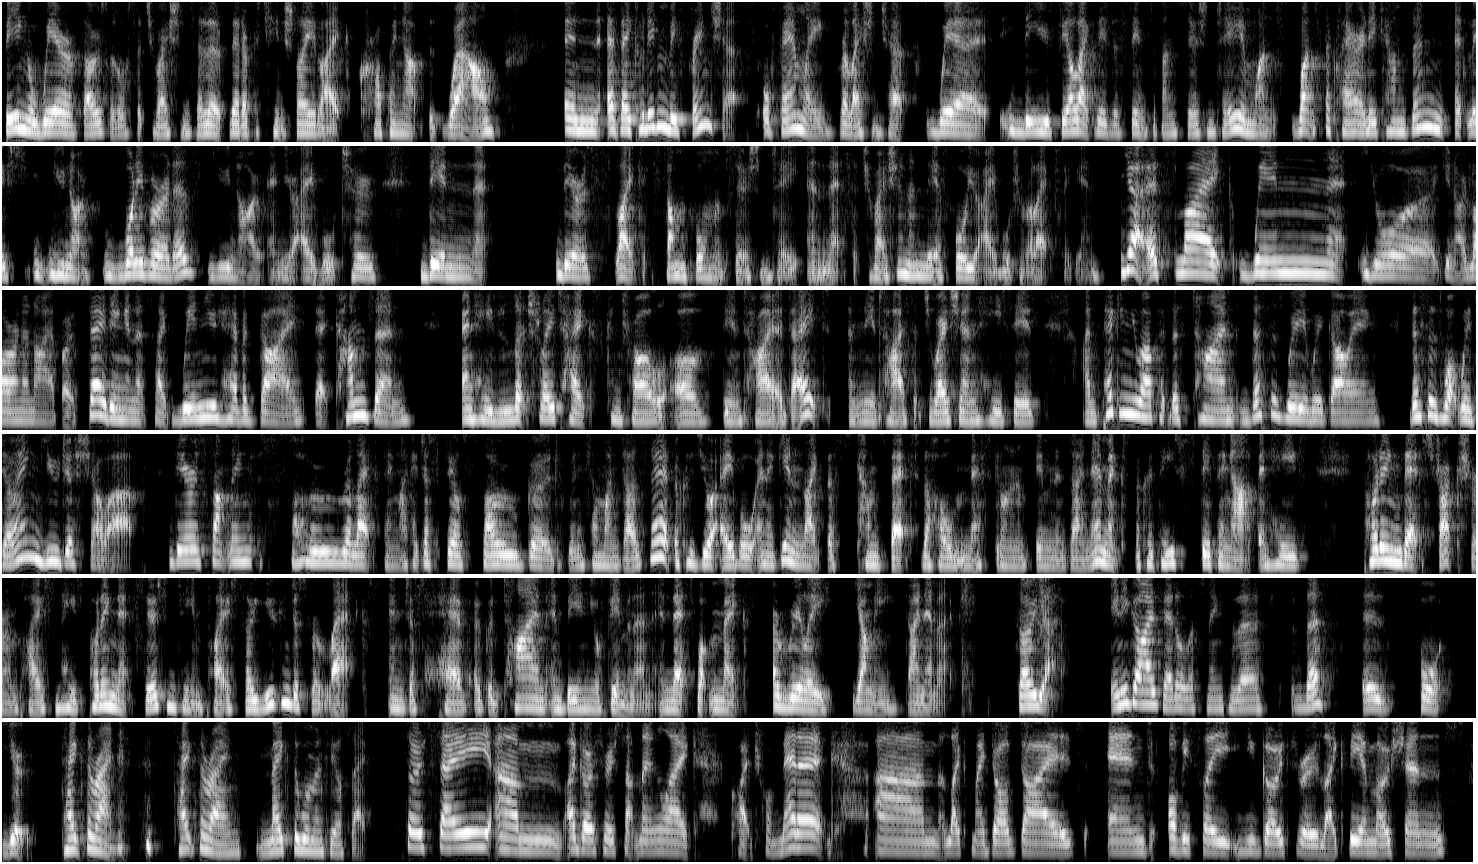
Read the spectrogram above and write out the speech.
being aware of those little situations that are that are potentially like cropping up as well. And they could even be friendships or family relationships where you feel like there's a sense of uncertainty. And once once the clarity comes in at least you know whatever it is you know and you're able to then there's like some form of certainty in that situation and therefore you're able to relax again yeah it's like when you're you know lauren and i are both dating and it's like when you have a guy that comes in and he literally takes control of the entire date and the entire situation. He says, I'm picking you up at this time. This is where we're going. This is what we're doing. You just show up. There is something so relaxing. Like it just feels so good when someone does that because you're able. And again, like this comes back to the whole masculine and feminine dynamics because he's stepping up and he's putting that structure in place and he's putting that certainty in place so you can just relax and just have a good time and be in your feminine and that's what makes a really yummy dynamic so yeah any guys that are listening to this this is for you take the reins take the reins make the woman feel safe so, say um, I go through something like quite traumatic, um, like my dog dies, and obviously you go through like the emotions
